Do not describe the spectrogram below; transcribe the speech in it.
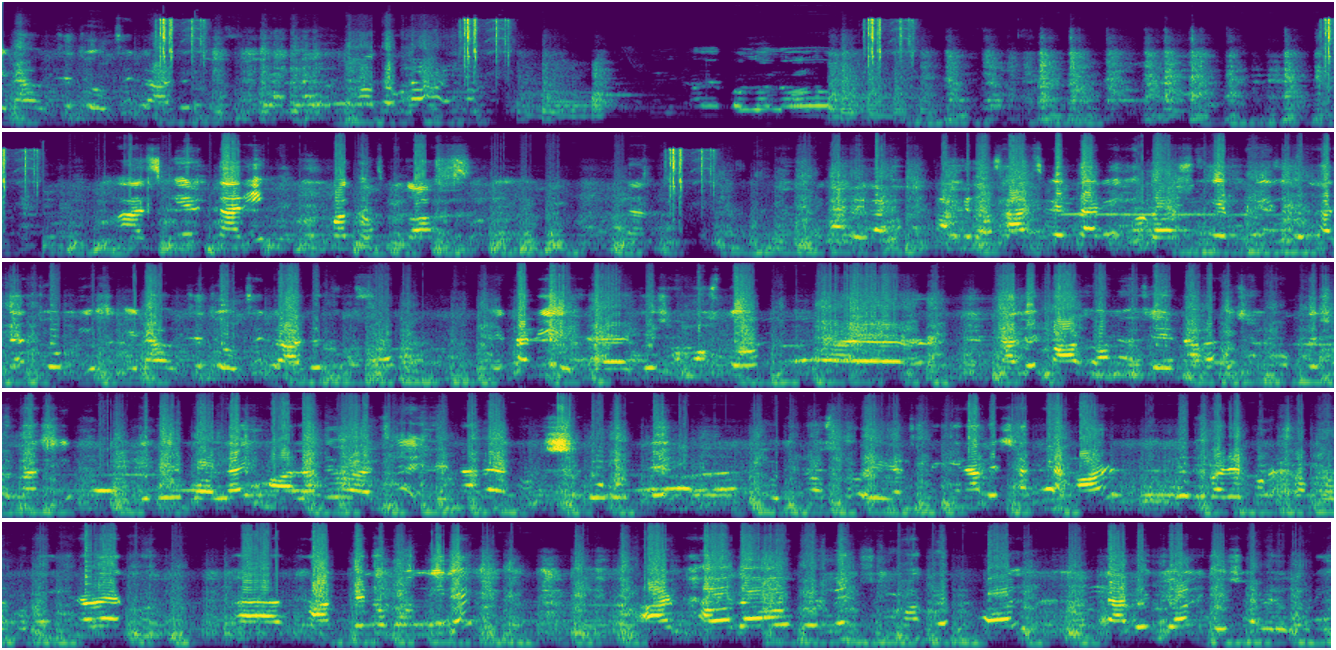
এটা হচ্ছে চলছে আজকের তারিখ দশ। আজকের তারিখ দশ এপ্রিল দু হাজার চব্বিশ, এটা হচ্ছে চলছে গার্ডেন উৎসব। এখানে যে সমস্ত যাদের বাঁধন হচ্ছে এনারা হচ্ছেন ভক্ত সন্ন্যাসী গলায় মালা দেওয়া আছে। এনারা এখন শিবগোত্রের অধীনস্থ হয়ে গেছেন। এনাদের সাথে আর পরিবারের কোনো সম্পর্ক নেই। এনারা এখন থাকবেনও মন্দিরে। আর খাওয়া দাওয়াও করবেন, শুধুমাত্র ফল, ডাবের জল, এসবের উপরে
